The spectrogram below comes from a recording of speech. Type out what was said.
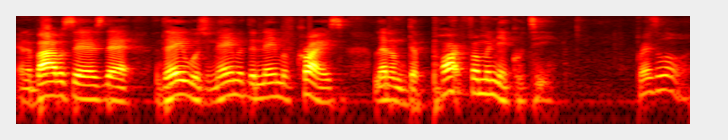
And the Bible says that they which nameth the name of Christ, let them depart from iniquity. Praise the Lord.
